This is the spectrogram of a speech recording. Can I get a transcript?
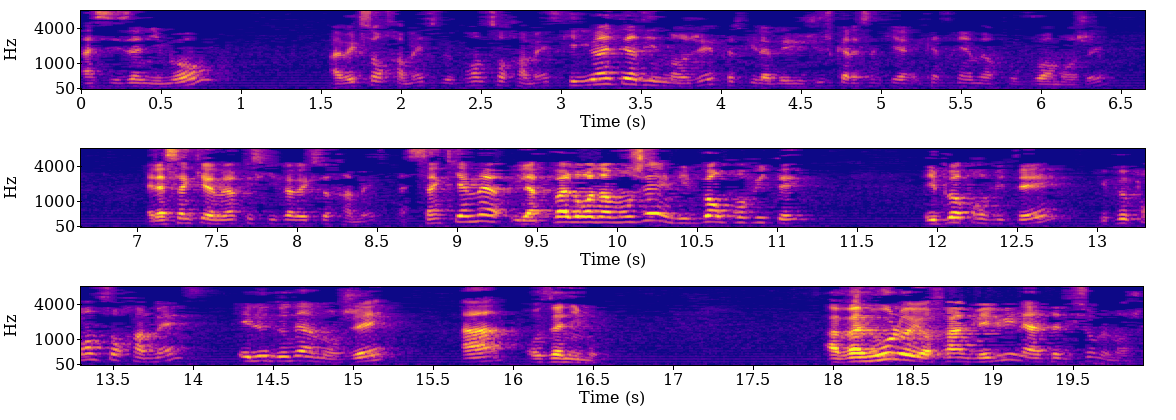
à ses animaux avec son chametz, il peut prendre son chametz, qui lui interdit de manger parce qu'il avait jusqu'à la cinquième, quatrième heure pour pouvoir manger. Et la cinquième heure, qu'est-ce qu'il fait avec ce chametz La cinquième heure, il n'a pas le droit d'en manger, mais il peut en profiter. Il peut en profiter, il peut prendre son chametz et le donner à manger à, aux animaux. Avalhu lo yochal, mais lui, il a l'interdiction de manger.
